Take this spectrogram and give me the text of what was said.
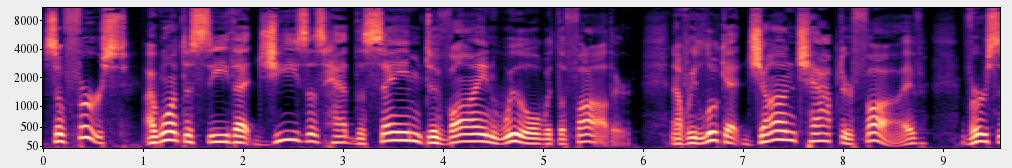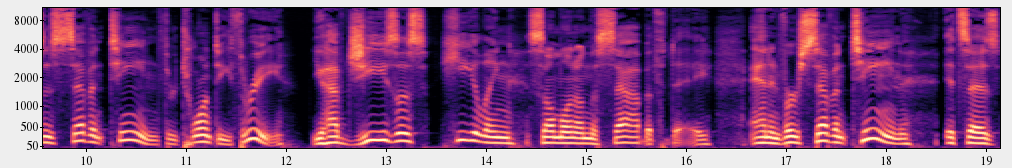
So, first, I want to see that Jesus had the same divine will with the Father. Now, if we look at John chapter 5, verses 17 through 23, you have Jesus healing someone on the Sabbath day. And in verse 17, it says,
